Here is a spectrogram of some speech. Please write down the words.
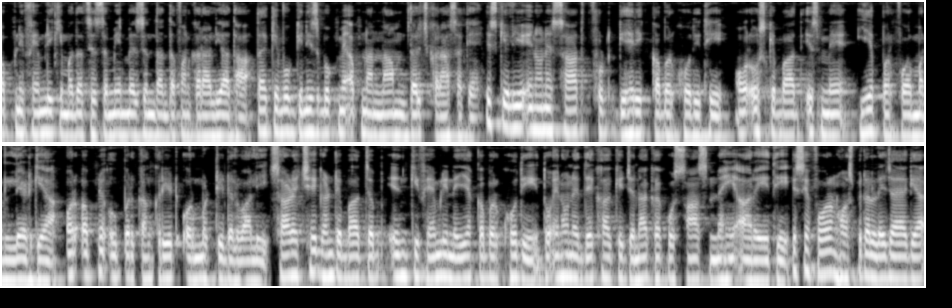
अपनी फैमिली की मदद से ज़मीन में ज़िंदा दफन करा लिया था, ताकि वो गिनीज बुक में अपना नाम दर्ज करा सके। इसके लिए इन्होंने सात फुट गहरी कबर खोदी थी और उसके बाद इसमें ये परफॉर्मर लेट गया और अपने ऊपर कंक्रीट और मिट्टी डलवा ली। साढ़े छह घंटे बाद जब इनकी फैमिली ने यह कबर खोदी तो इन्होंने देखा कि जनाका को सांस नहीं आ रही थी। इसे फ़ौरन हॉस्पिटल ले जाया गया,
